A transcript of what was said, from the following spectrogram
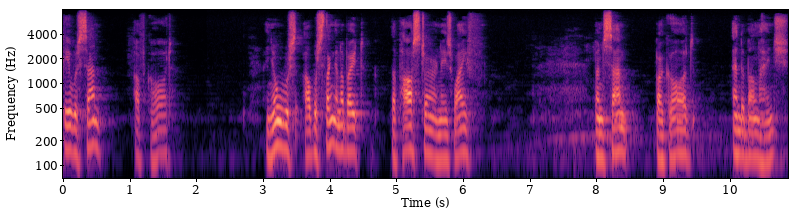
he was sent of God. And you know, I was thinking about the pastor and his wife been sent by God into Ballynahinch.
